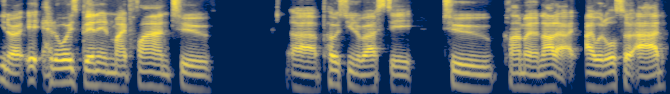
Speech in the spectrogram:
you know, it had always been in my plan to uh, post university to climb my own ladder. I, I would also add,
